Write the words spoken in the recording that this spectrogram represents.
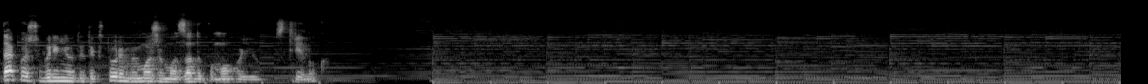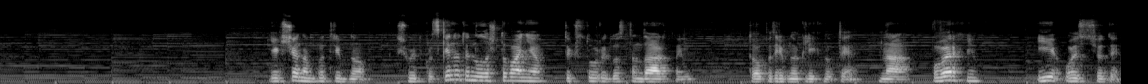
Також вирівнювати текстури ми можемо за допомогою стрілок. Якщо нам потрібно швидко скинути налаштування текстури до стандартної, то потрібно клікнути на поверхню і ось сюди.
